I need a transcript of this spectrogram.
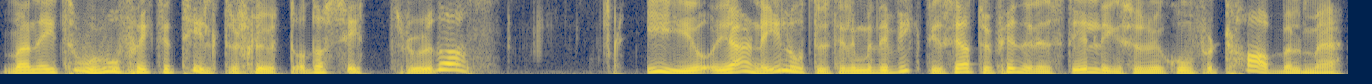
men jeg tror hun fikk det til til slutt, og da sitter du da i, gjerne i lotusstilling, men det viktigste er at du finner en stilling som du er komfortabel med.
